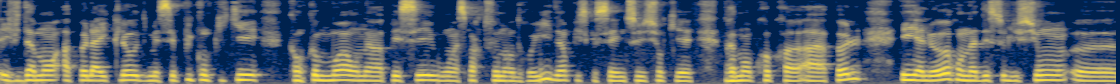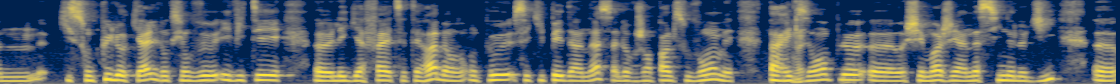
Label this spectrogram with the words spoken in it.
évidemment Apple iCloud, mais c'est plus compliqué quand comme moi on a un PC ou un smartphone Android hein, puisque c'est une solution qui est vraiment propre à, Apple. Et alors on a des solutions qui sont plus local. Donc, si on veut éviter euh, les GAFA, etc., ben, on, peut s'équiper d'un NAS. Alors, j'en parle souvent, mais par exemple, euh, chez moi, j'ai un NAS Synology euh,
